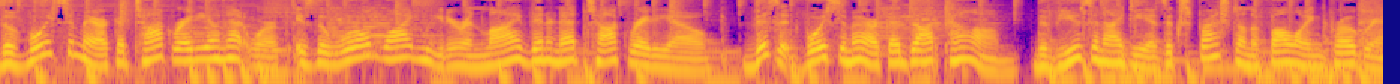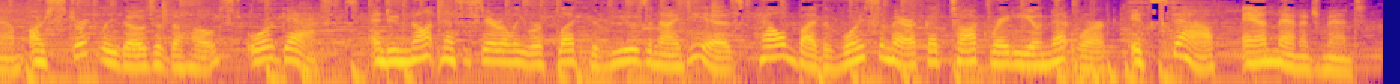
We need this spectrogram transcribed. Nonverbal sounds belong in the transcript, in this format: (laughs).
The Voice America Talk Radio Network is the worldwide leader in live Internet talk radio. Visit VoiceAmerica.com. The views and ideas expressed on the following program are strictly those of the host or guests and do not necessarily reflect the views and ideas held by the Voice America Talk Radio Network, its staff, and management.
